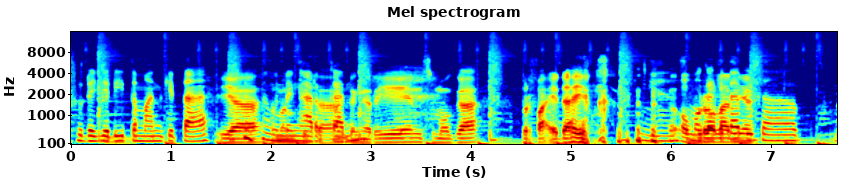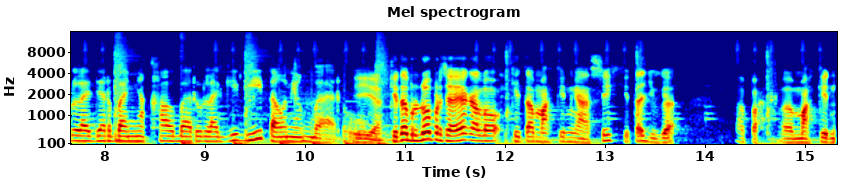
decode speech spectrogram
sudah jadi teman kita. ya teman mendengarkan. kita dengerin, semoga berfaedah ya. Ya, semoga kita Obrolannya. bisa belajar banyak hal baru lagi di tahun yang baru. Iya, kita berdua percaya kalau kita makin ngasih, kita juga apa eh, makin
